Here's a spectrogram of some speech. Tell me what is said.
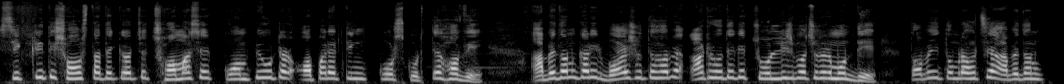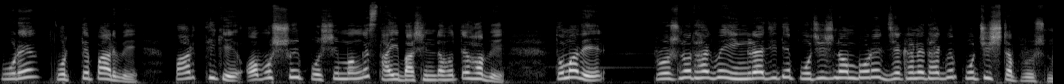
স্বীকৃতি সংস্থা থেকে হচ্ছে ছ মাসের কম্পিউটার অপারেটিং কোর্স করতে হবে। আবেদনকারীর বয়স হতে হবে আঠেরো থেকে চল্লিশ বছরের মধ্যে। তবেই তোমরা হচ্ছে আবেদন করে করতে পারবে। প্রার্থীকে অবশ্যই পশ্চিমবঙ্গে স্থায়ী বাসিন্দা হতে হবে। তোমাদের প্রশ্ন থাকবে ইংরাজিতে পঁচিশ নম্বরের যেখানে থাকবে পঁচিশটা প্রশ্ন।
